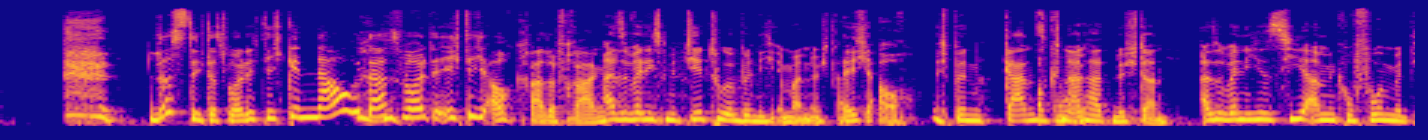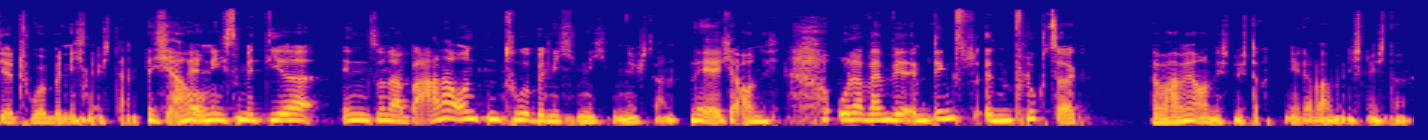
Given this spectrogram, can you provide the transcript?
Lustig, das wollte ich dich, genau das wollte ich dich auch gerade fragen. Also wenn ich es mit dir tue, bin ich immer nüchtern. ich auch. Ich bin ganz Obwohl- knallhart nüchtern. Also wenn ich es hier am Mikrofon mit dir tue, bin ich nüchtern. Ich auch. Wenn ich es mit dir in so einer Bar da unten tue, bin ich nicht nüchtern. Nee, ich auch nicht. Oder wenn wir im Dings, im Flugzeug, da waren wir auch nicht nüchtern. Nee, da waren wir nicht nüchtern.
